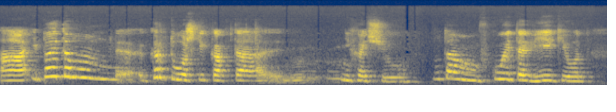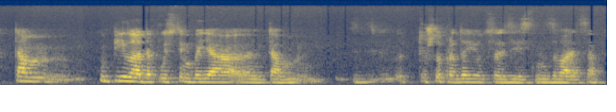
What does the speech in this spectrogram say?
А, и поэтому э, картошки как-то не хочу. Ну там в кои-то веки вот там купила, допустим, бы я э, там то, что продается здесь, называется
